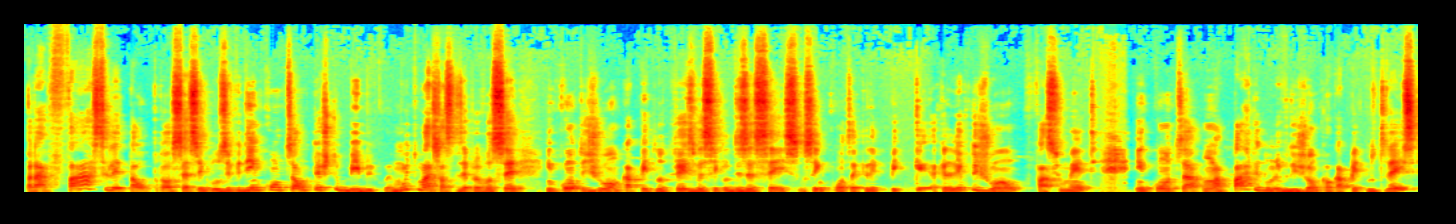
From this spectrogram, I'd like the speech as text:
para facilitar o processo, inclusive, de encontrar um texto bíblico. É muito mais fácil dizer para você, encontre João capítulo 3, versículo 16. Você encontra aquele, aquele livro de João facilmente, encontra uma parte do livro de João, que é o capítulo 3,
